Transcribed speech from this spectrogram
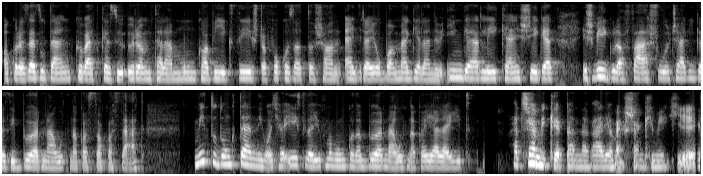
akkor az ezután következő örömtelen munkavégzést, a fokozatosan egyre jobban megjelenő ingerlékenységet, és végül a fásultság igazi burnoutnak a szakaszát. Mit tudunk tenni, hogyha észleljük magunkon a burnoutnak a jeleit? Hát semmiképpen ne várja meg senki, mi kiég.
